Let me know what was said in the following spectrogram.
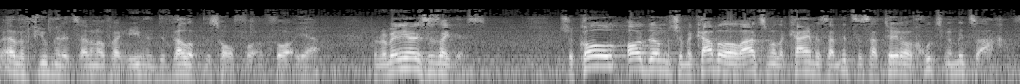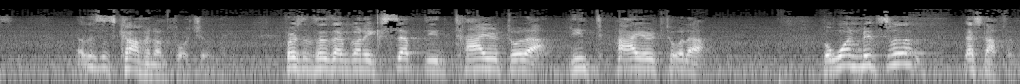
I have a few minutes. I don't know if I can even develop this whole thought yet. But Rabbi Yehuda says like this. Shekol odom shemekabel al atzma l'kayim es ha-mitzvah satero chutz me achas. Now this is common, unfortunately. Person says, I'm going to accept the entire Torah. The entire Torah. But one mitzvah, that's not for me.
